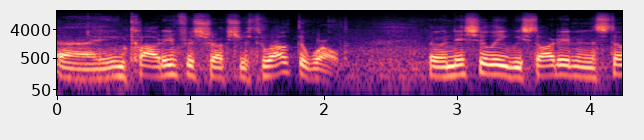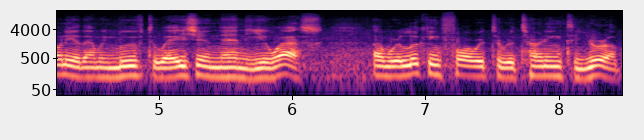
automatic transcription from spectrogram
uh, in cloud infrastructure throughout the world. So initially, we started in Estonia, then we moved to Asia and then the US. And we're looking forward to returning to Europe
